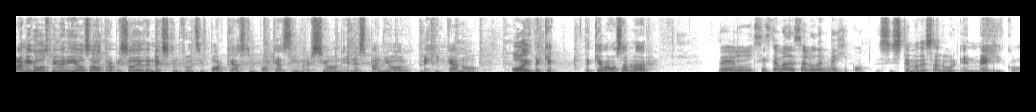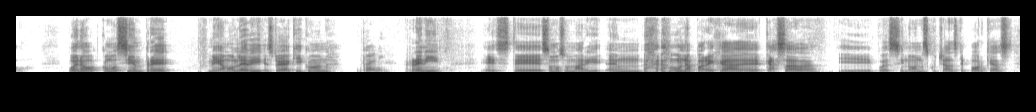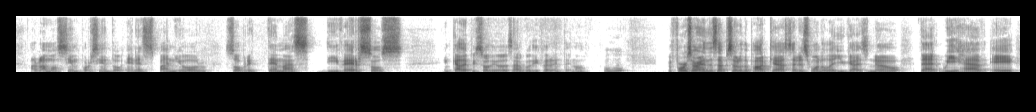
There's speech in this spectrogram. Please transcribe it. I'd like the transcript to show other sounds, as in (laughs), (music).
Hola amigos, bienvenidos a otro episodio de Mexican Fluency Podcast, un podcast de inmersión en español mexicano. Hoy, ¿de qué, de qué vamos a hablar? Del sistema de salud en México. El sistema de salud en México. Bueno, como siempre, me llamo Levi, estoy aquí con Reni. Reni. Este, somos un mari- eh, un- (laughs) una pareja eh, casada y pues si no han escuchado este podcast, hablamos 100% en español sobre temas diversos. En cada episodio es algo diferente, ¿no? Before starting this episode of the podcast, I just want to let you guys know that we have a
